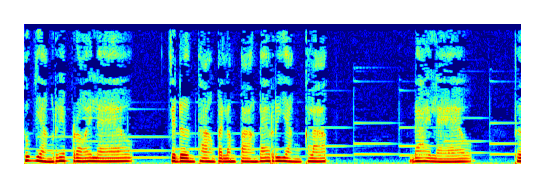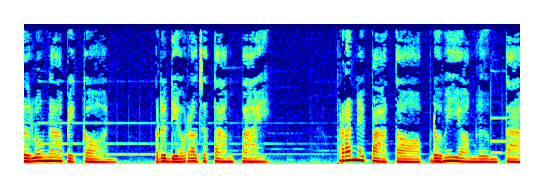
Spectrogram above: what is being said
ทุกอย่างเรียบร้อยแล้ว จะเดินทางไปลำปางได้หรือยังครับ ได้แล้ว เธอล่วงหน้าไปก่อน ประเดี๋ยวเราจะตามไป พระในป่าตอบโดยไม่ยอมลืมตา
